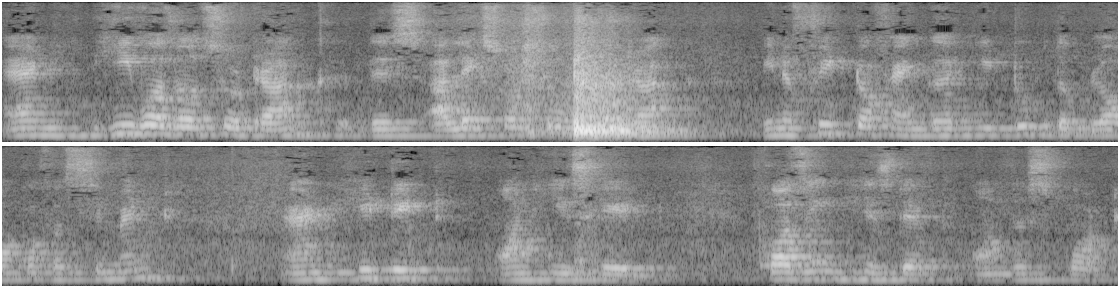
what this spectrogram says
and he was also drunk. This Alex also was drunk. In a fit of anger, he took the block of a cement and hit it on his head, causing his death on the spot.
